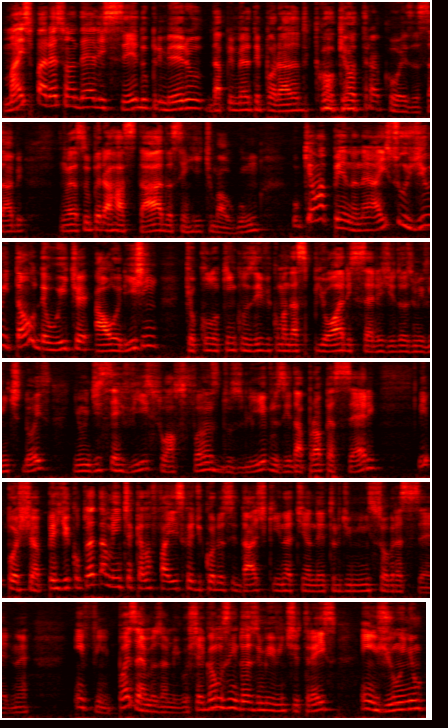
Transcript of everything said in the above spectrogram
mais parece uma DLC do primeiro da primeira temporada do que qualquer outra coisa, sabe? Ela é super arrastada, sem ritmo algum, o que é uma pena, né? Aí surgiu então o The Witcher A Origem, que eu coloquei inclusive como uma das piores séries de 2022 e um desserviço aos fãs dos livros e da própria série. E, poxa, perdi completamente aquela faísca de curiosidade que ainda tinha dentro de mim sobre a série, né? Enfim, pois é, meus amigos, chegamos em 2023, em junho,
